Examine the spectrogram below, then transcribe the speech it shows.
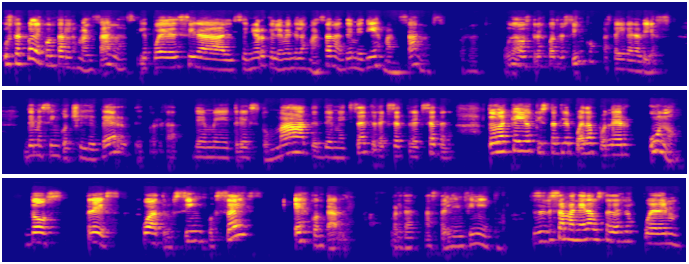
Usted puede contar las manzanas. Le puede decir al señor que le vende las manzanas, deme 10 manzanas. ¿verdad? 1, 2, 3, 4, 5, hasta llegar a 10. Deme 5 chiles verdes, ¿verdad? Deme 3 tomates, deme etcétera, etcétera, etcétera. Todo aquello que usted le pueda poner 1, 2, 3, 4, 5, 6 es contable, ¿verdad? Hasta el infinito. Entonces, de esa manera ustedes los pueden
